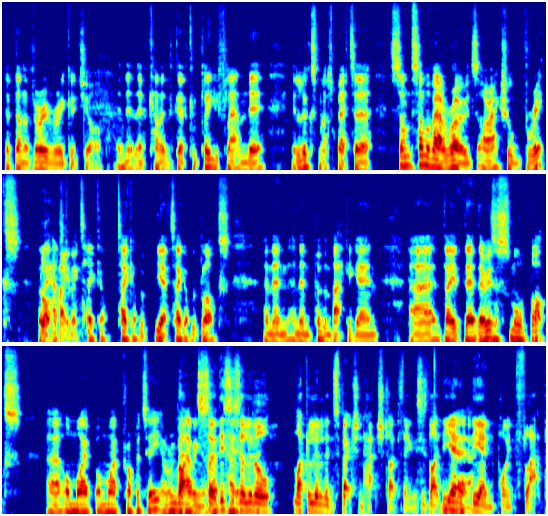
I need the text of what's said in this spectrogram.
they've done a very, very good job, and they've kind of they've completely flattened it. It looks much better. Some some of our roads are actual bricks that Block they had paving. to take up take up the yeah take up the blocks and then and then put them back again. Uh, they there is a small box uh, on my on my property. I remember right. having so this having, is a little like a little inspection hatch type thing. This is like the yeah. end, the end point flap.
